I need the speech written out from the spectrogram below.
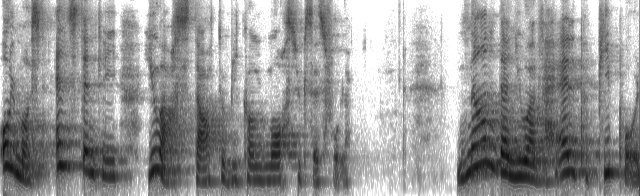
almost instantly, you are start to become more successful. Now that you have helped people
